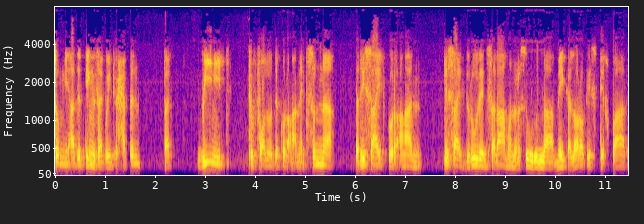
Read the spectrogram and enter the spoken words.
so many other things are going to happen, but we need to follow the Quran and Sunnah, recite Quran, recite Durood and Salam on Rasulullah, make a lot of istighfar,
